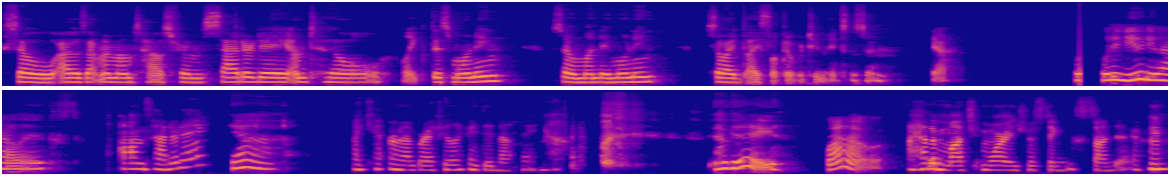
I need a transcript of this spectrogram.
So I was at my mom's house from Saturday until like this morning, so Monday morning. So I I slept over two nights this time. Yeah. What, what did you do, Alex? On Saturday? Yeah. I can't remember. I feel like I did nothing. Okay. Wow. I had a much more interesting Sunday.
